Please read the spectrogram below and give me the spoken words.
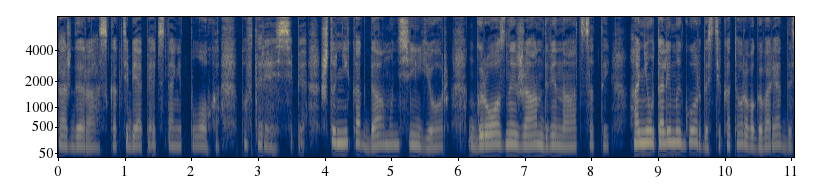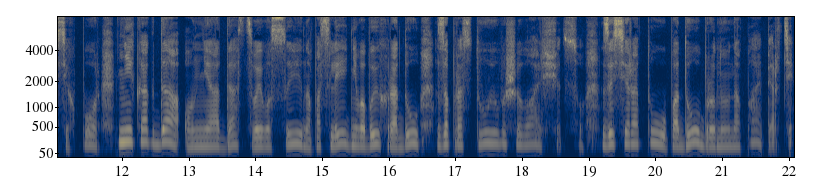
Каждый раз, как тебе опять станет плохо, повторяй себе, что никогда монсеньор, грозный Жан XII, о неутолимой гордости которого говорят до сих пор, никогда он не отдаст своего сына, последнего в их роду, за простую вышивальщицу, за сироту, подобранную на паперти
